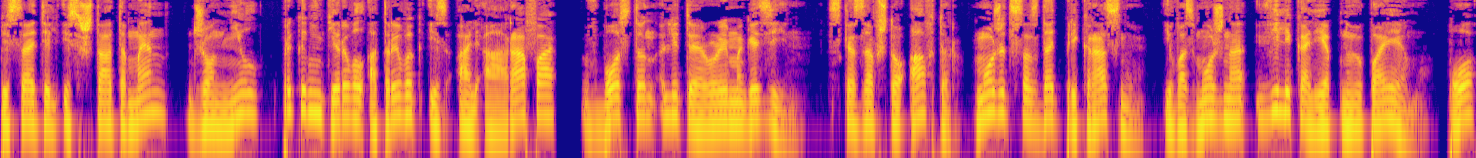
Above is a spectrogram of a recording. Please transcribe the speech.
Писатель из штата Мэн Джон Нил прокомментировал отрывок из Аль-Аарафа в Boston Literary Magazine, сказав, что автор может создать прекрасную и, возможно, великолепную поэму. По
